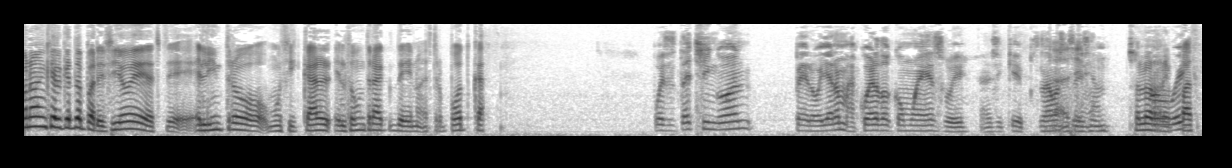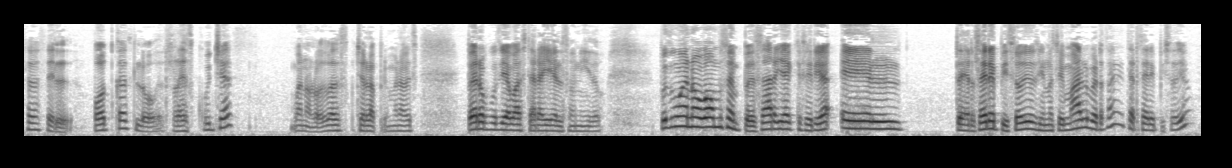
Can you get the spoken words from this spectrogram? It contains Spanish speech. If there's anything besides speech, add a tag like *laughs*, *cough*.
Bueno, Ángel, ¿qué te pareció este el intro musical, el soundtrack de nuestro podcast? Pues está chingón, pero ya no me acuerdo cómo es, güey. Así que pues nada más Ah, diciendo, Solo repasas el podcast, lo reescuchas. Bueno, lo vas a escuchar la primera vez, pero pues ya va a estar ahí el sonido. Pues bueno, vamos a empezar ya que sería el tercer episodio, si no estoy mal, ¿verdad? El tercer episodio.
